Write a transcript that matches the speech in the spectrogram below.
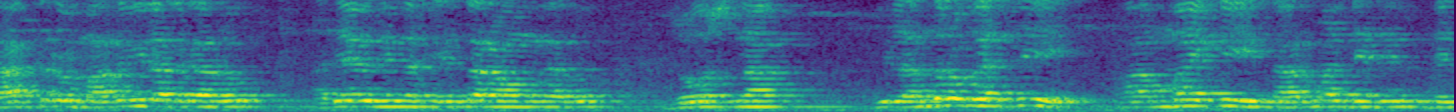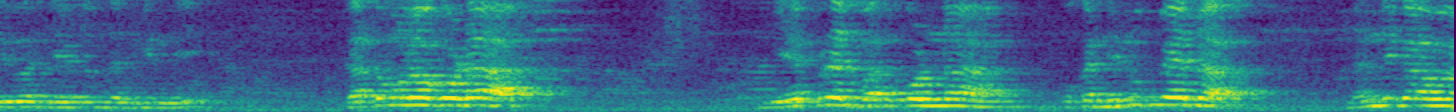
డాక్టర్లు మాధవీలత గారు అదేవిధంగా సీతారామం గారు జోష్న వీళ్ళందరూ కలిసి ఆ అమ్మాయికి నార్మల్ డెలి డెలివరీ చేయడం జరిగింది. గతంలో కూడా ఏప్రిల్ పదకొండున ఒక నిరుపేద నందిగామ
